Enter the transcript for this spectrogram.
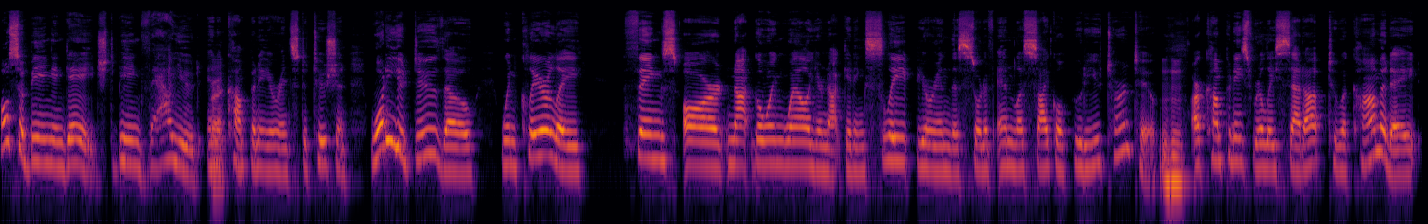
also being engaged, being valued in right. a company or institution. What do you do though when clearly things are not going well, you're not getting sleep, you're in this sort of endless cycle, who do you turn to? Mm-hmm. Are companies really set up to accommodate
